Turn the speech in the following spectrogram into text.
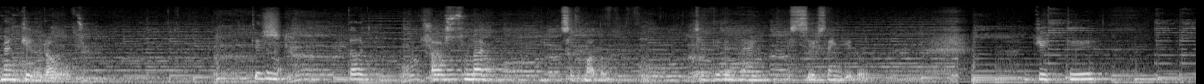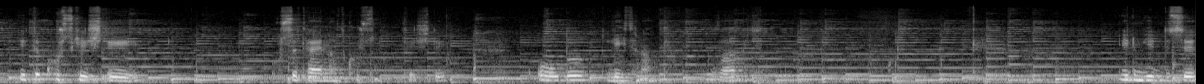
Mən general olacağam. Dedim, daha arzusuna çıxmadım. Ki, dedim, hə, istəyirsən ged ol. Getdi, getdi kurs keçdi. Xüsusi təyinat kursunu keçdi. Oldu leytenant, zabit. 27-si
